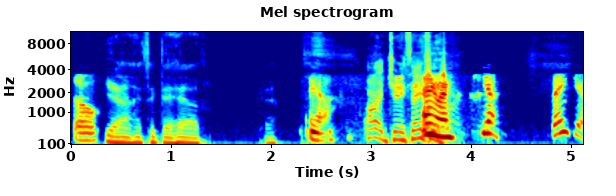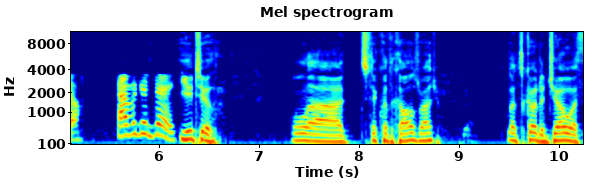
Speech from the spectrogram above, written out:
so Yeah, I think they have. Okay. yeah All right, Jenny. Thank you. anyway you. yeah thank you have a good day You too. We'll uh, stick with the calls, Roger. Let's go to Joe with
